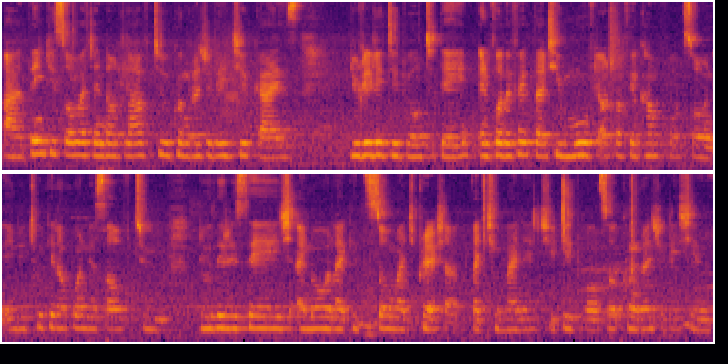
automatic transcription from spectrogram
Uh, thank you so much, and I'd love to congratulate you guys. You really did well today, and for the fact that you moved out of your comfort zone and you took it upon yourself to do the research. I know, like, it's so much pressure, but you managed. You did well, so congratulations.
